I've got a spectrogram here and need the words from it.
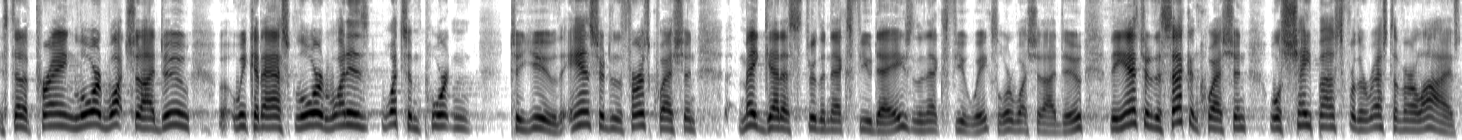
Instead of praying, Lord, what should I do? We could ask, Lord, what is, what's important to you? The answer to the first question may get us through the next few days, the next few weeks. Lord, what should I do? The answer to the second question will shape us for the rest of our lives.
